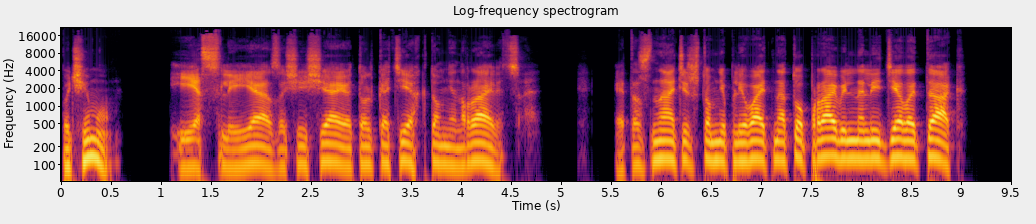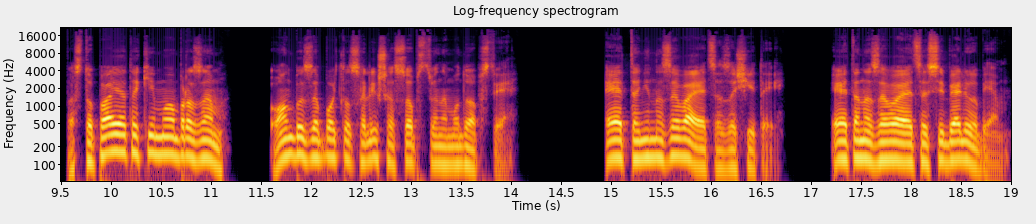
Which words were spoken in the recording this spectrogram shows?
Почему? Если я защищаю только тех, кто мне нравится, это значит, что мне плевать на то, правильно ли делать так. Поступая таким образом, он бы заботился лишь о собственном удобстве. Это не называется защитой. Это называется себялюбием.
